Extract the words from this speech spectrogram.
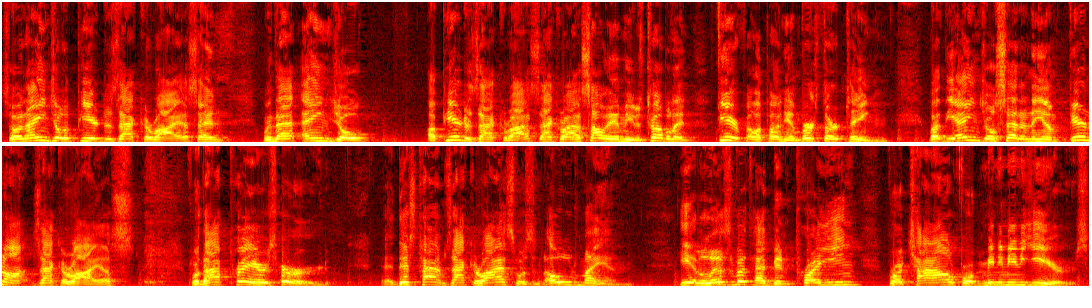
So an angel appeared to Zacharias, and when that angel appeared to Zacharias, Zacharias saw him, he was troubled, and fear fell upon him. Verse 13. But the angel said unto him, Fear not, Zacharias, for thy prayer is heard. At this time, Zacharias was an old man. He and Elizabeth had been praying for a child for many, many years.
